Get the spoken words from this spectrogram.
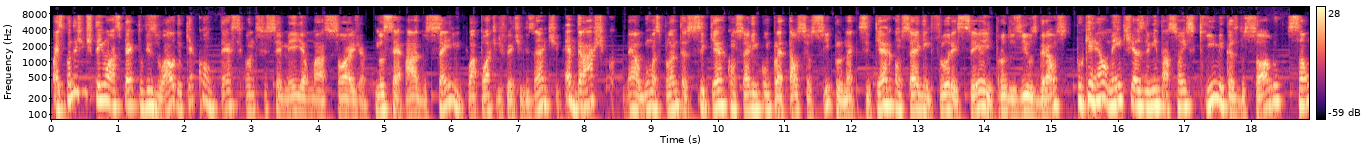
Mas quando a gente tem um aspecto visual do que acontece quando se semeia uma soja no cerrado sem o aporte de fertilizante, é drástico. Né? Algumas plantas sequer conseguem completar o seu ciclo, né? sequer conseguem florescer e produzir os grãos, porque realmente as limitações químicas do solo são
